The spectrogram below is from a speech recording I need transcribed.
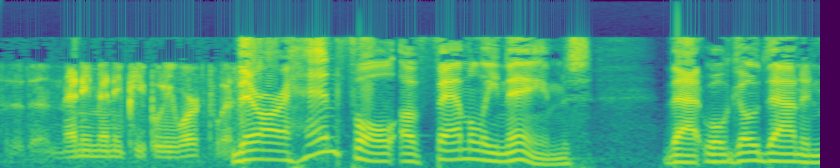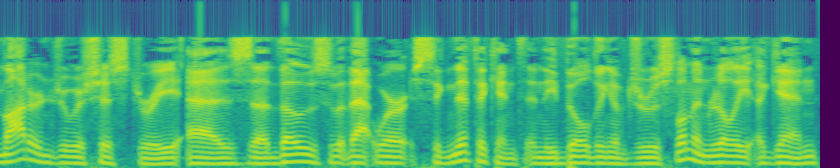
to the many, many people he worked with. There are a handful of family names that will go down in modern Jewish history as uh, those that were significant in the building of Jerusalem and really, again,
